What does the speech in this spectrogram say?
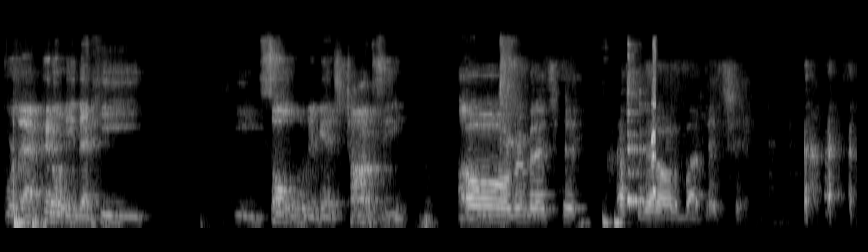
for that penalty that he he sold against Chauncey. Um, oh, remember that shit? I forgot all about that shit.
